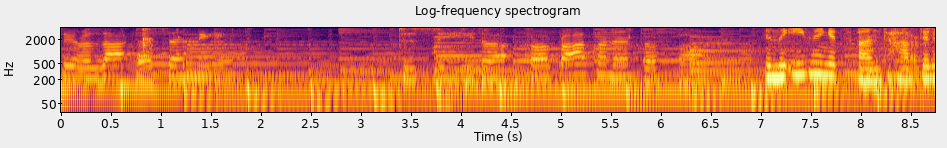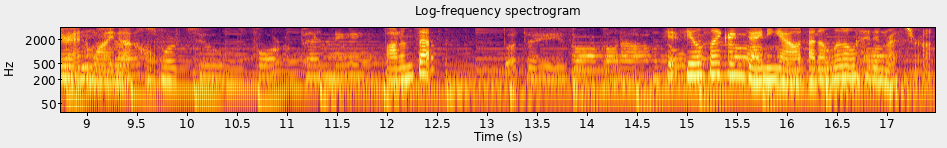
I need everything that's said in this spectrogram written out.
Clear a light as any to see the horizon in the far. In the evening, it's fun to have dinner and wine at home. Were two for a penny, Bottoms up. but they've all gone out. It feels like I'm dining out at a little hidden restaurant.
